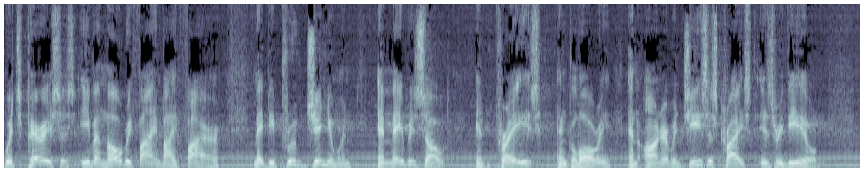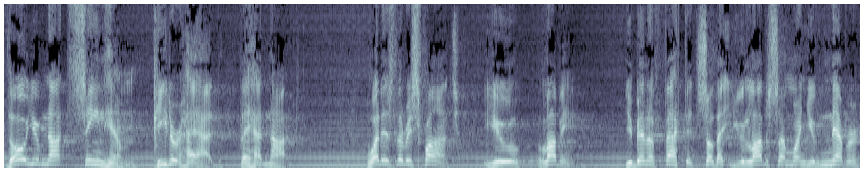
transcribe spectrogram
which perishes even though refined by fire, may be proved genuine and may result in praise and glory and honor when Jesus Christ is revealed. Though you've not seen him, Peter had, they had not. What is the response? You love him. You've been affected so that you love someone you've never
